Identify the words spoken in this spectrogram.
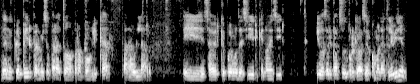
tener que pedir permiso para todo, para publicar, para hablar, eh, saber qué podemos decir, qué no decir. Y va a ser cansado porque va a ser como en la televisión.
